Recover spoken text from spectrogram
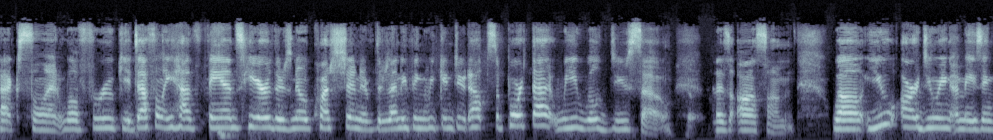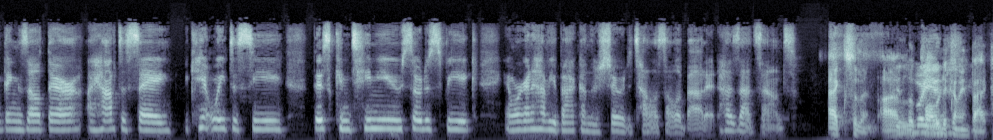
Excellent. Well, Farouk, you definitely have fans here. There's no question. If there's anything we can do to help support that, we will do so. That is awesome. Well, you are doing amazing things out there. I have to say, I can't wait to see this continue, so to speak. And we're going to have you back on the show to tell us all about it. How's that sound? Excellent. I And look Lori, I forward to coming back.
